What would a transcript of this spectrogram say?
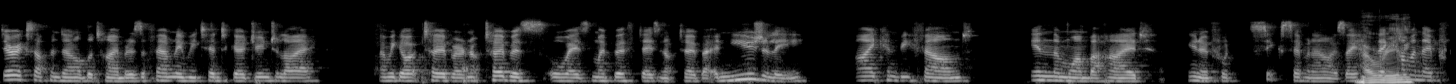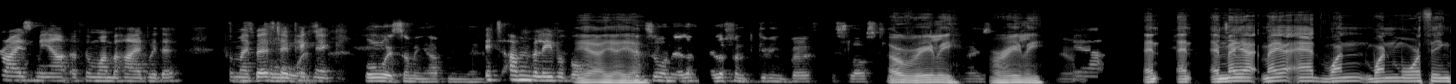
Derek's up and down all the time, but as a family, we tend to go June, July, and we go October. And October's always my birthday's in October, and usually I can be found in the Mwamba hide. You know, for six, seven hours. They Oh, they really? come and they prize me out of the Mwamba hide with a for my It's birthday always- picnic. Always something happening there. It's unbelievable. Yeah, yeah, yeah. Even saw an ele- elephant giving birth this last year. Oh, really? Really? Yeah. Yeah. And and and may I may I add one one more thing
